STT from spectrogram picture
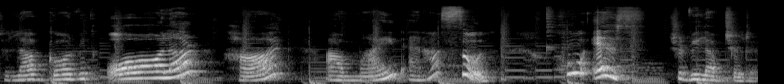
to love God with all our heart, our mind, and our soul. Who else should we love, children?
